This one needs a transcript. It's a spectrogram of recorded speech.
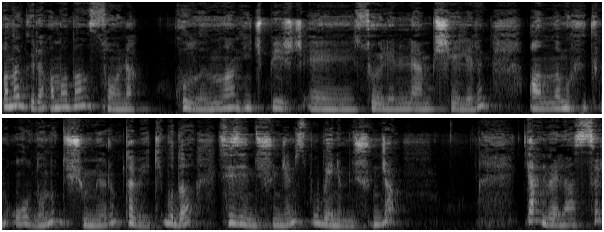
bana göre amadan sonra kullanılan hiçbir e, söylenilen bir şeylerin anlamı hükmü olduğunu düşünmüyorum. Tabii ki bu da sizin düşünceniz, bu benim düşüncem. Gel velhasır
